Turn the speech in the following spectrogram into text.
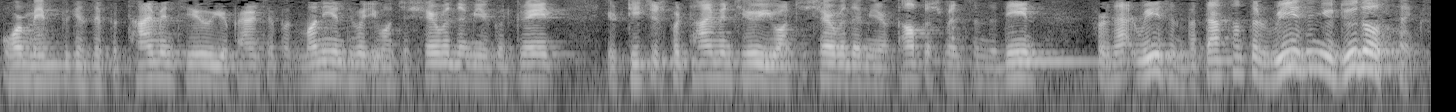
or maybe because they put time into you, your parents have put money into it, you want to share with them your good grades, your teachers put time into you, you want to share with them your accomplishments in the deen, for that reason. But that's not the reason you do those things.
